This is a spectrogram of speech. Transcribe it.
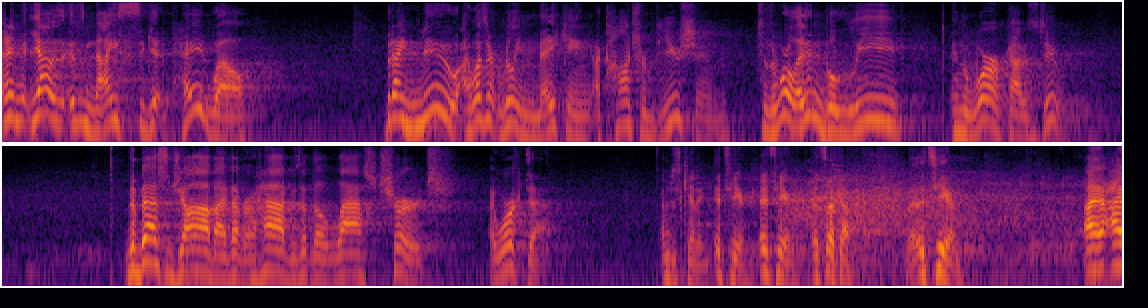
And yeah, it was, it was, nice to get paid well, but I knew I wasn't really making a contribution to the world. I didn't believe in the work I was doing. The best job I've ever had was at the last church I worked at. I'm just kidding. It's here. It's here. It's okay. It's here. I, I,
